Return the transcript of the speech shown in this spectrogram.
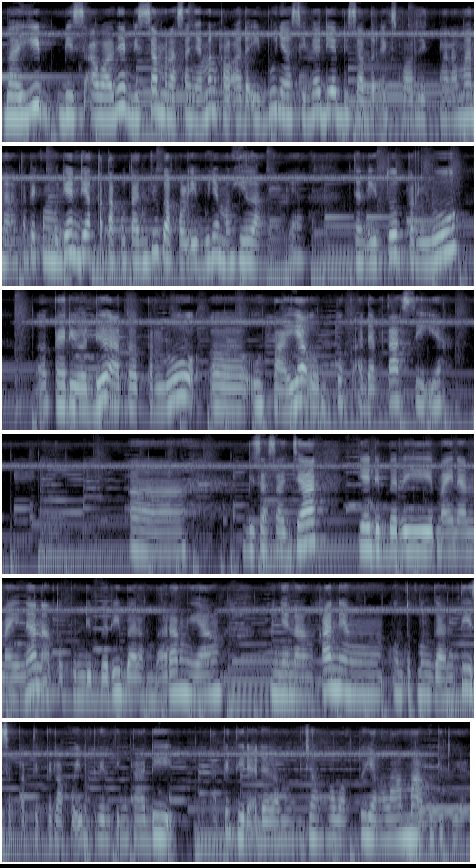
bayi bisa awalnya bisa merasa nyaman kalau ada ibunya sehingga dia bisa bereksplorasi ke mana-mana tapi kemudian dia ketakutan juga kalau ibunya menghilang ya dan itu perlu uh, periode atau perlu uh, upaya untuk adaptasi ya. Uh, bisa saja dia diberi mainan-mainan ataupun diberi barang-barang yang menyenangkan yang untuk mengganti seperti perilaku imprinting tadi tapi tidak dalam jangka waktu yang lama begitu ya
